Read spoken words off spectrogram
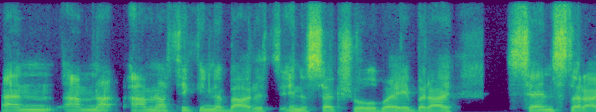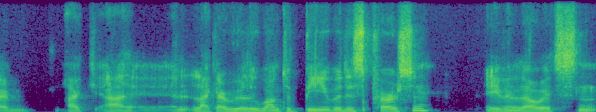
and i'm not i'm not thinking about it in a sexual way but i sense that i'm like i like i really want to be with this person even Mhm. though it's it,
